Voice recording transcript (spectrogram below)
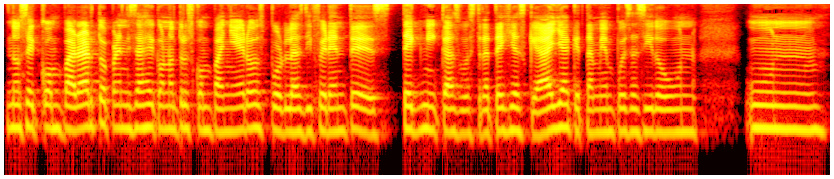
no sé, comparar tu aprendizaje con otros compañeros por las diferentes técnicas o estrategias que haya, que también pues ha sido un, un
